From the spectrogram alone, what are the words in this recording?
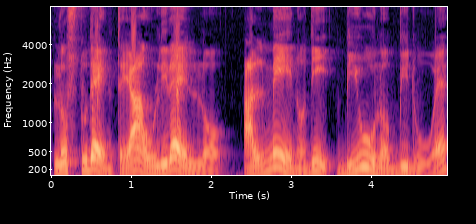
lo studente ha un livello almeno di B1 B2,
